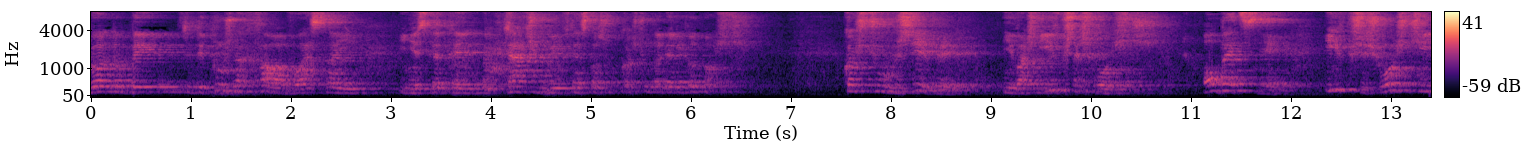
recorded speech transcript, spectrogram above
Byłaby wtedy próżna chwała własna i, i niestety traciłby w ten sposób Kościół na wiarygodności. Kościół żywy i właśnie i w przeszłości, obecnie i w przyszłości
